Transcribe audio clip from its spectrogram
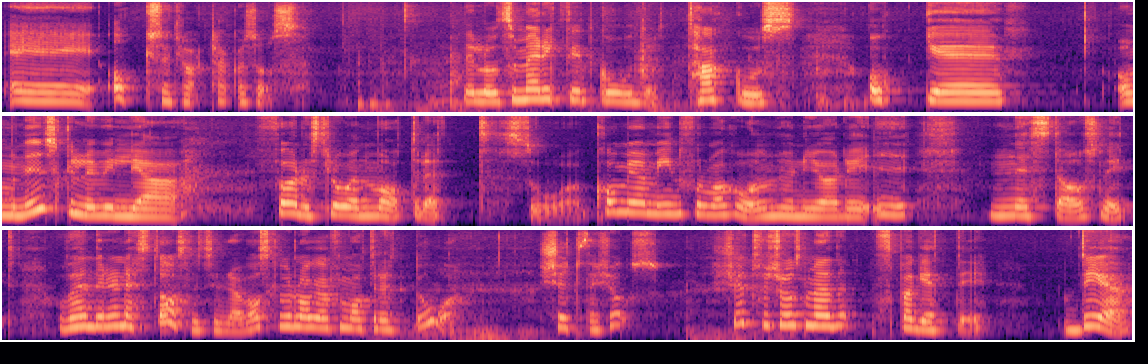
Eh, och såklart tacosås. Det låter som en riktigt god tacos. Och eh, om ni skulle vilja föreslå en maträtt så kommer jag med information om hur ni gör det i nästa avsnitt. Och vad händer i nästa avsnitt Sindra? Vad ska vi laga för maträtt då? Köttfärssås. Köttfärssås med spaghetti. Det är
